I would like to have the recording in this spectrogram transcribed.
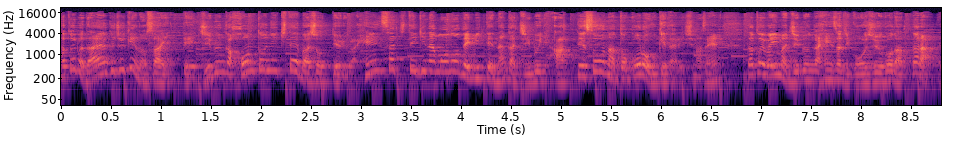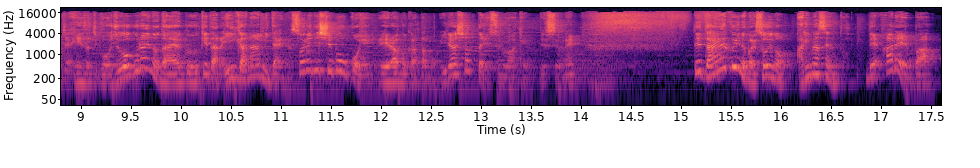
例えば大学受験の際って自分が本当に行きたい場所っていうよりは偏差値的なもので見てなんか自分に合ってそうなところを受けたりしません？例えば今自分が偏差値55だったらじゃあ偏差値55ぐらいの大学受けたらいいかなみたいなそれで志望校を選ぶ方もいらっしゃったりするわけですよね。で大学院の場合そういうのありませんと。であれば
